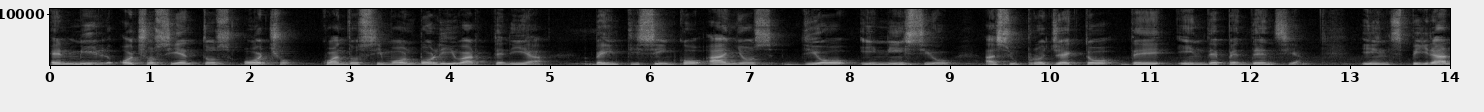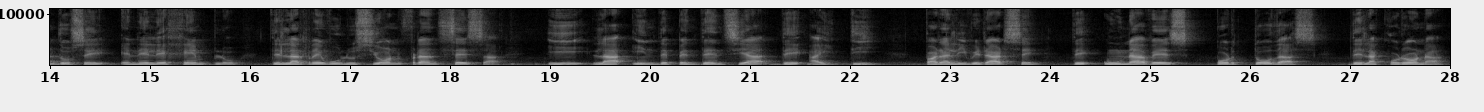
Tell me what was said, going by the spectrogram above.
En 1808, cuando Simón Bolívar tenía 25 años, dio inicio a su proyecto de independencia, inspirándose en el ejemplo de la Revolución Francesa y la independencia de Haití para liberarse de una vez por todas de la corona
